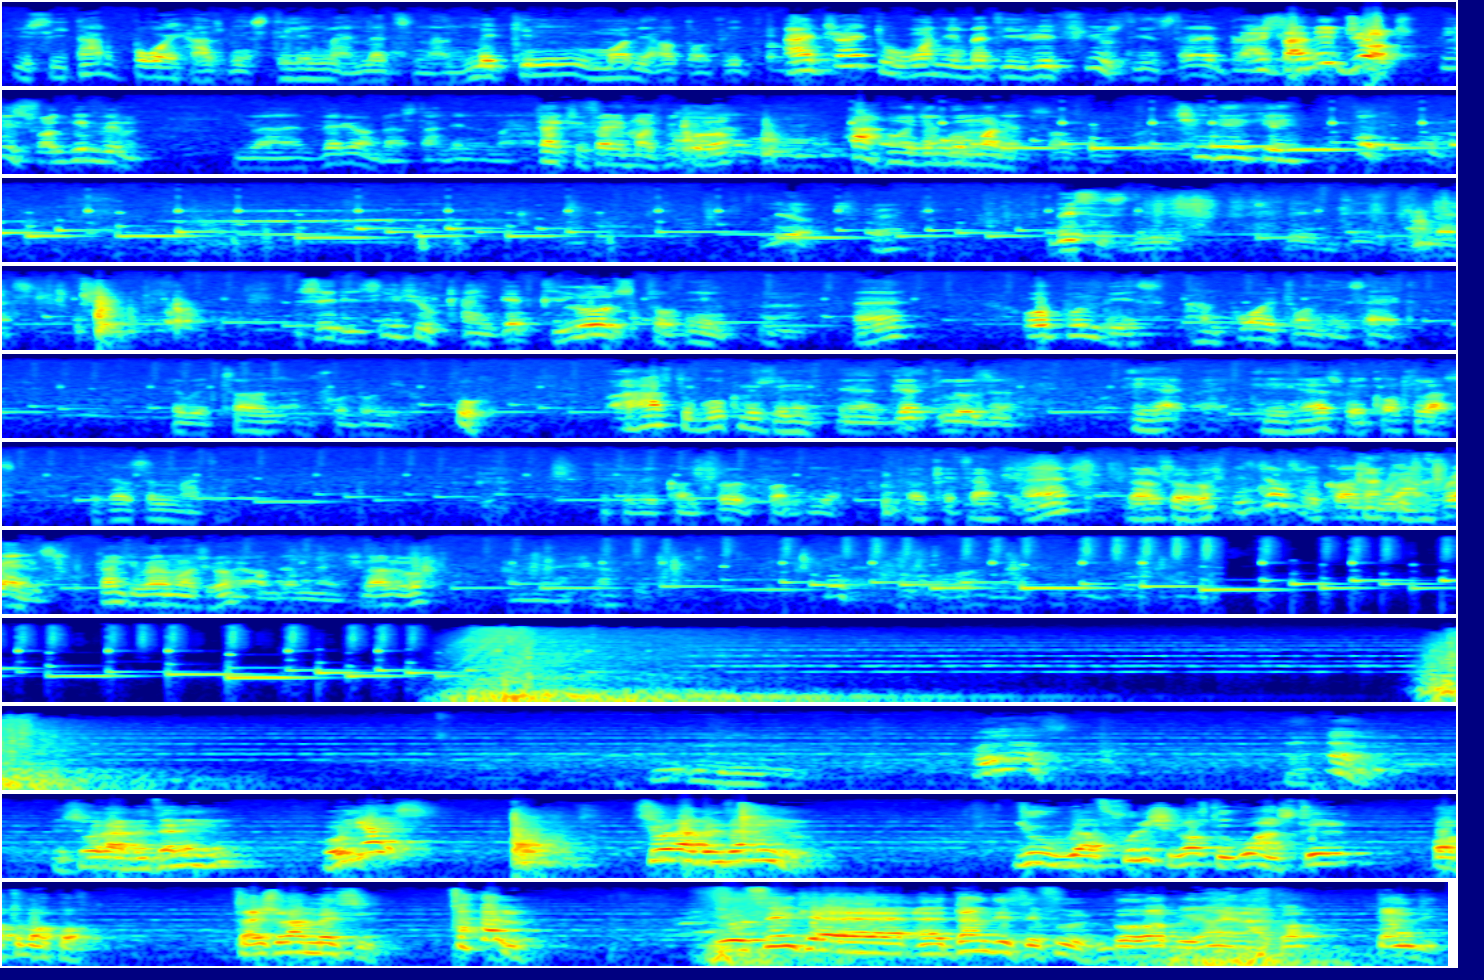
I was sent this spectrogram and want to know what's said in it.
You see, that boy has been stealing my medicine and making money out of it. I tried to warn him, but he refused. He started bragging. He's an idiot. Please forgive him. You are very understanding man. Thank you very much, because ah, I'm going to go mad. Chineke. Leo, this is the, the, the medicine. See this? If you can get close to him, eh, open this and pour it on his head he will turn and follow you. Oh, I have to go close to him. Yeah, get closer. He, ha he has a cutlass. It doesn't matter. It will be controlled from here. Okay, thank you. Eh? That's all. It's just because thank we you. are friends. Thank you very much. Go. That's all. You see what I've been telling you? Oh yes! See what I've been telling you? You were foolish enough to go and steal Otomopo, traditional medicine. you think uh, uh, Dandy is a fool, but Dandy.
